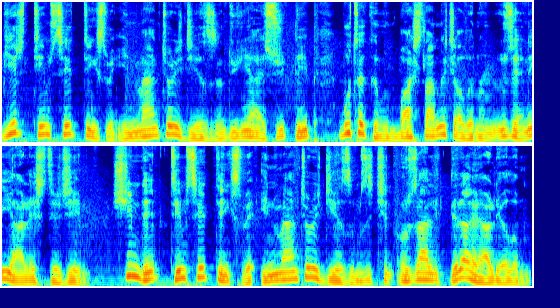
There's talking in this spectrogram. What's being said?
Bir Team Settings ve Inventory cihazını dünyaya sürükleyip bu takımın başlangıç alanının üzerine yerleştireceğim. Şimdi Team Settings ve Inventory cihazımız için özellikleri ayarlayalım.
